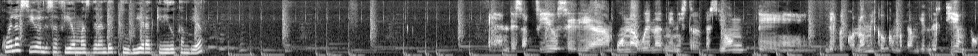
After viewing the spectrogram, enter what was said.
¿Cuál ha sido el desafío más grande que hubiera querido cambiar? El desafío sería una buena administración de, de lo económico como también del tiempo.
